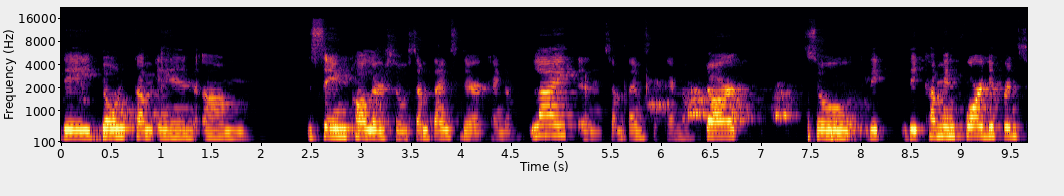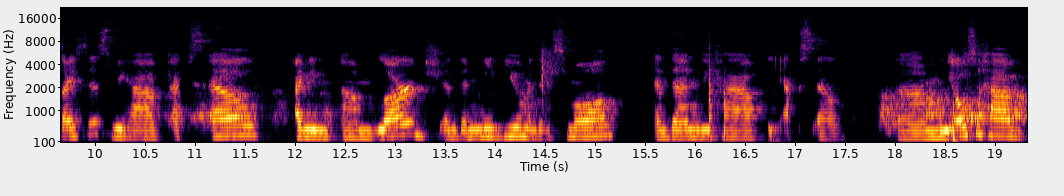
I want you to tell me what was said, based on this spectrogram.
they don't come in um, the same color. So sometimes they're kind of light and sometimes they're kind of dark. So they, they come in four different sizes. We have XL, I mean um, large, and then medium, and then small, and then we have the XL. Um, we also have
